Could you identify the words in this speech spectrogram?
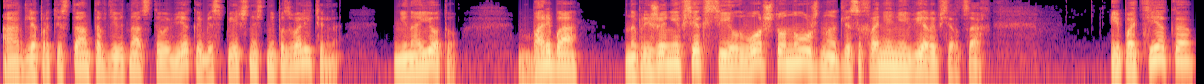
а для протестантов XIX века беспечность непозволительна. Ни на йоту. Борьба, напряжение всех сил — вот что нужно для сохранения веры в сердцах. Ипотека,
